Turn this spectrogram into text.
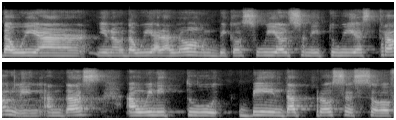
that we are, you know, that we are alone because we also need to be struggling. And thus, and we need to be in that process of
